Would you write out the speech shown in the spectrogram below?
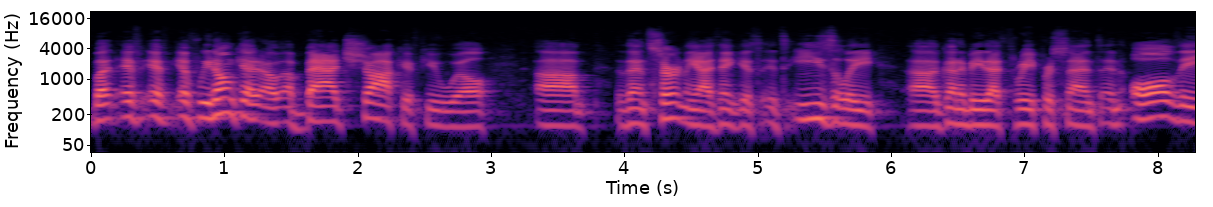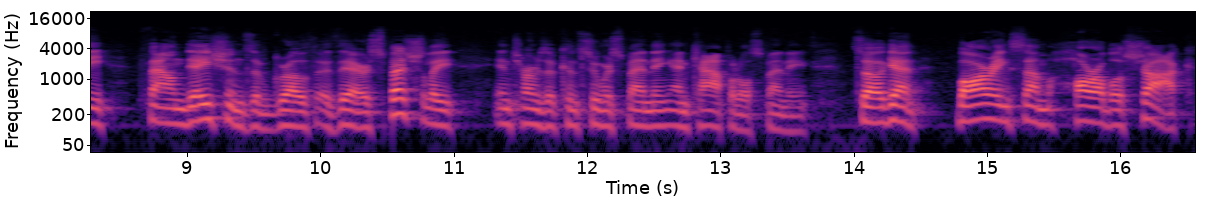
But if, if, if we don't get a, a bad shock, if you will, uh, then certainly I think it's, it's easily uh, going to be that 3%. And all the foundations of growth are there, especially in terms of consumer spending and capital spending. So again, barring some horrible shock,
